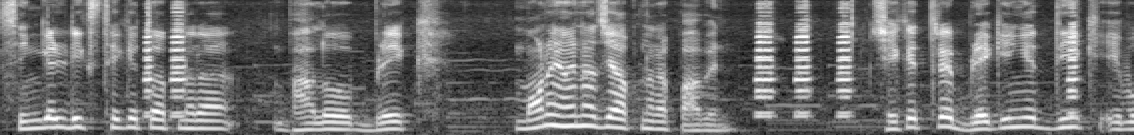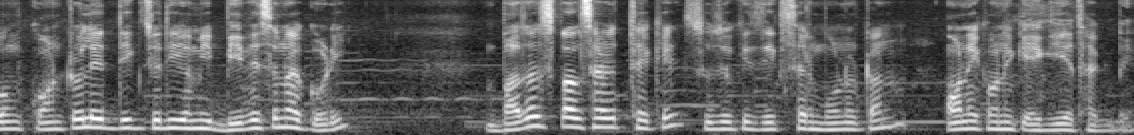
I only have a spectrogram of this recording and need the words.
সিঙ্গেল ডিস্ক থেকে তো আপনারা ভালো ব্রেক মনে হয় না যে আপনারা পাবেন। সেক্ষেত্রে ব্রেকিংয়ের দিক এবং কন্ট্রোলের দিক যদি আমি বিবেচনা করি বাজাজ পালসারের থেকে সুজুকি জিক্সার মোনোটন অনেক অনেক এগিয়ে থাকবে।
